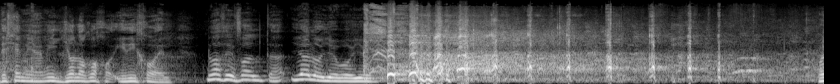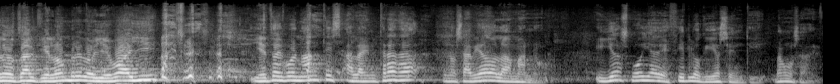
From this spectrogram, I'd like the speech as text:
déjeme a mí, yo lo cojo. Y dijo él, no hace falta, ya lo llevo yo. Bueno, tal, que el hombre lo llevó allí y entonces, bueno, antes a la entrada nos había dado la mano. Y yo os voy a decir lo que yo sentí. Vamos a ver.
